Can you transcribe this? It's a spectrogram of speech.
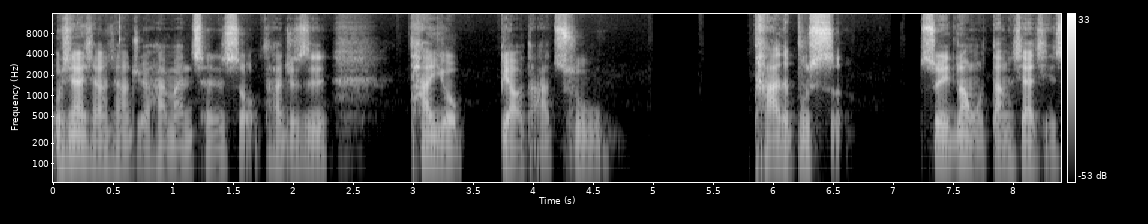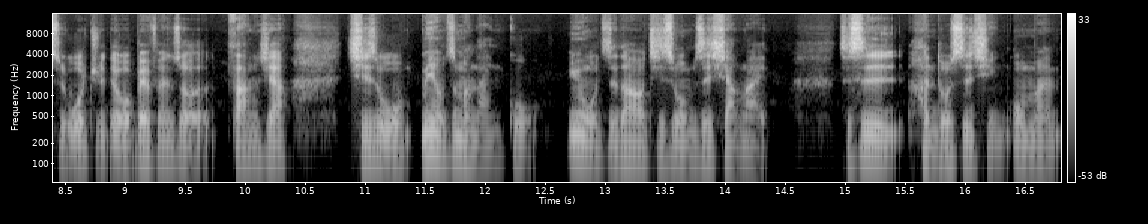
我现在想想觉得还蛮成熟，他就是他有表达出他的不舍，所以让我当下其实我觉得我被分手当下，其实我没有这么难过，因为我知道其实我们是相爱的，只是很多事情我们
